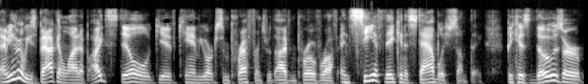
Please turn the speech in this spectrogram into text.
I mean, even if he's back in the lineup, I'd still give Cam York some preference with Ivan Provorov and see if they can establish something because those are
